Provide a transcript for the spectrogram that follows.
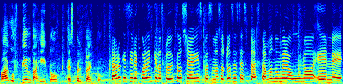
Pagos bien bajitos, es perfecto. Claro que sí, recuerden que los productos Chevy, pues nosotros este, estamos número uno en, eh,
